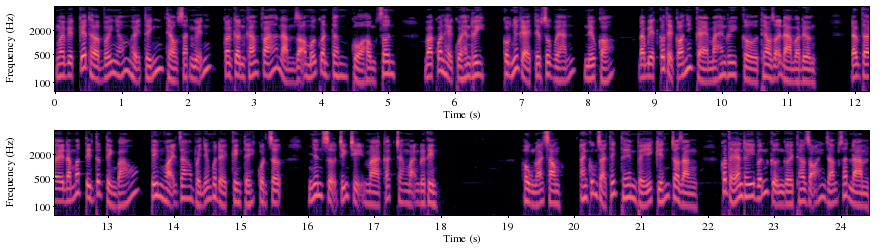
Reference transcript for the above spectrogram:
ngoài việc kết hợp với nhóm Huệ Tính theo sát Nguyễn, còn cần khám phá làm rõ mối quan tâm của Hồng Sơn và quan hệ của Henry cùng những kẻ tiếp xúc với hắn nếu có. Đặc biệt có thể có những kẻ mà Henry cử theo dõi đàm vào đường, đồng thời nắm bắt tin tức tình báo, tin ngoại giao về những vấn đề kinh tế, quân sự, nhân sự chính trị mà các trang mạng đưa tin. Hùng nói xong, anh cũng giải thích thêm về ý kiến cho rằng có thể Henry vẫn cử người theo dõi giám sát đàm,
